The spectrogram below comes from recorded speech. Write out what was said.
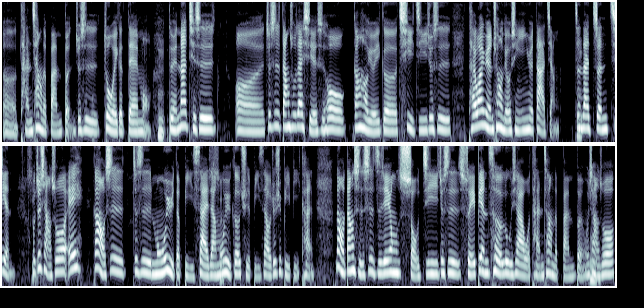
呃弹唱的版本，就是作为一个 demo。嗯，对，那其实。呃，就是当初在写的时候，刚好有一个契机，就是台湾原创流行音乐大奖正在征件，嗯、我就想说，哎，刚好是就是母语的比赛，这样母语歌曲的比赛，我就去比比看。那我当时是直接用手机，就是随便测录下我弹唱的版本，我想说。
